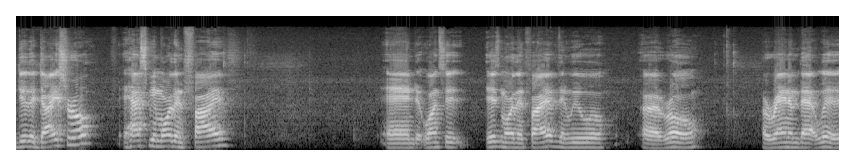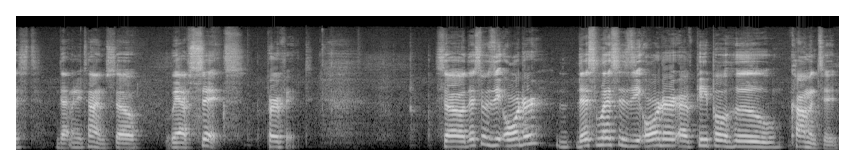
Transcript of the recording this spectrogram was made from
do the dice roll. It has to be more than five. And once it is more than five then we will uh, roll or random that list that many times. So we have six. Perfect. So this was the order. This list is the order of people who commented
